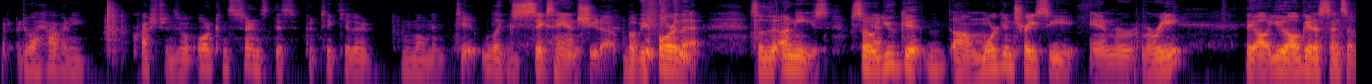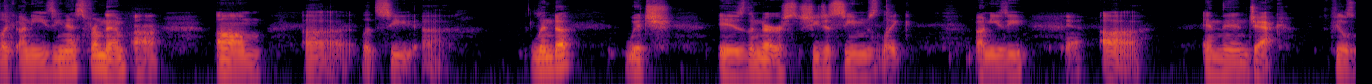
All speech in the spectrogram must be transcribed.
but do I have any questions or, or concerns this particular moment? Okay, like six hands shoot up. But before that, so the unease. So Yeah. you get um, Morgan, Tracy, and Mar- Marie. They all you all get a sense of like uneasiness from them. Uh huh. Um, uh, let's see, uh, Linda, which is the nurse. She just seems like uneasy. Yeah. Uh, and then Jack feels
